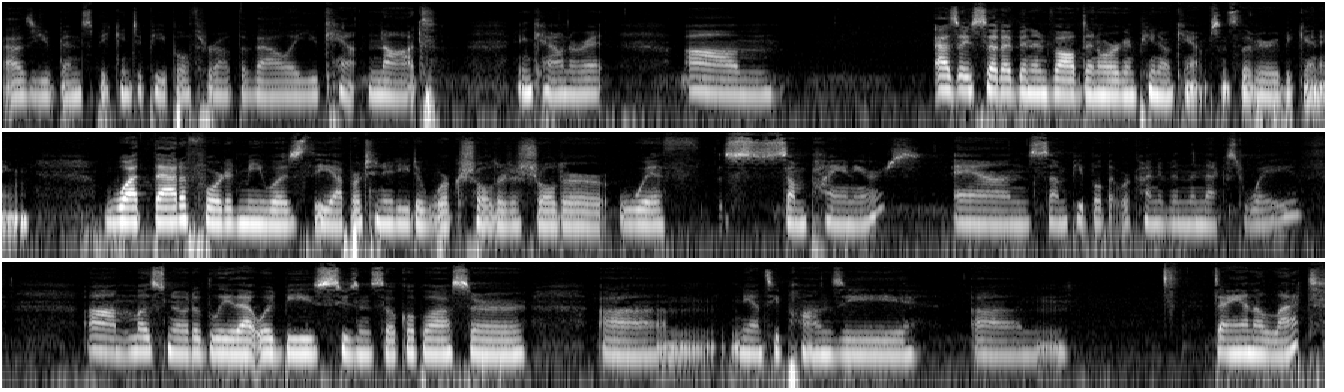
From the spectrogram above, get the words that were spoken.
as you've been speaking to people throughout the valley. You can't not encounter it. Um, as I said, I've been involved in Oregon Pinot Camp since the very beginning. What that afforded me was the opportunity to work shoulder to shoulder with some pioneers and some people that were kind of in the next wave. Um, most notably, that would be Susan Sokol Blosser, um, Nancy Ponzi, um, Diana Lett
